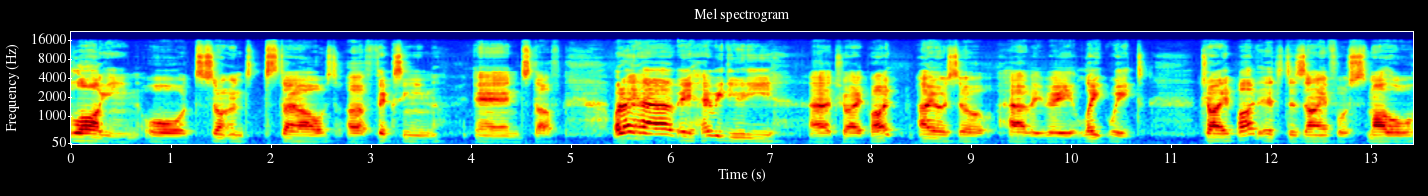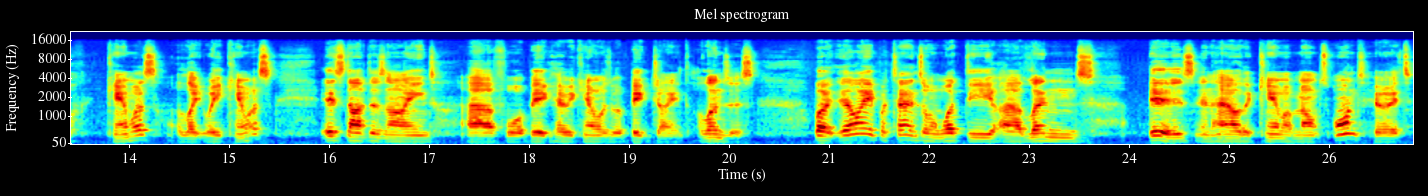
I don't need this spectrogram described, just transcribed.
blogging or certain styles of fixing and stuff. But I have a heavy duty uh, tripod. I also have a very lightweight tripod. It's designed for smaller cameras, lightweight cameras. It's not designed uh, for big heavy cameras with big giant lenses. But it only depends on what the uh, lens is and how the camera mounts onto it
